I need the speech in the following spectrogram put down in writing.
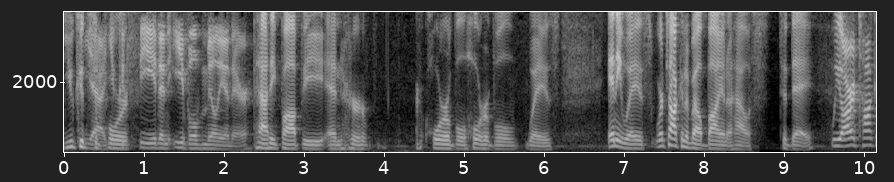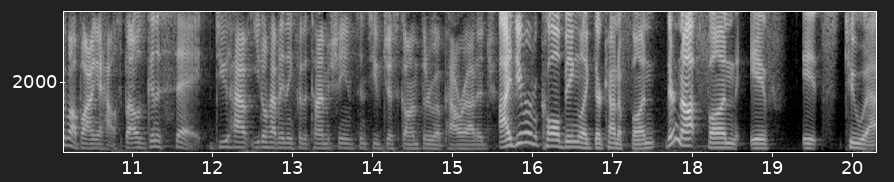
you could Yeah, you support could feed an evil millionaire. Patti Poppe and her horrible, horrible ways. Anyways, we're talking about buying a house today. We are talking about buying a house, but I was gonna say, do you have you don't have anything for the time machine since you've just gone through a power outage? I do recall being like they're kind of fun. They're not fun if it's two uh,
